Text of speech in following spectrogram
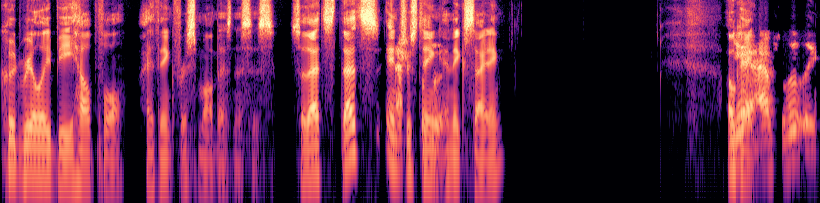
could really be helpful, I think, for small businesses. So that's that's interesting Absolutely. and exciting. Okay. Yeah, absolutely.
